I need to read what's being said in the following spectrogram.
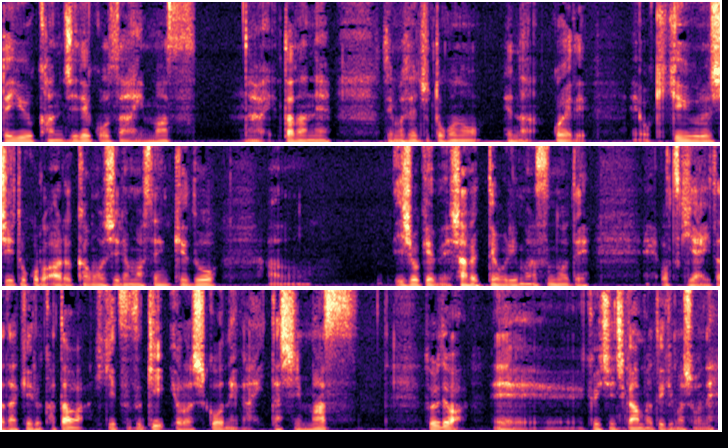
ていう感じでございます。はい、ただねすいませんちょっとこの変な声でお聞き苦しいところあるかもしれませんけどあの一生懸命喋っておりますので、お付き合いいただける方は引き続きよろしくお願いいたします。それでは、えー、今日一日頑張っていきましょうね。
